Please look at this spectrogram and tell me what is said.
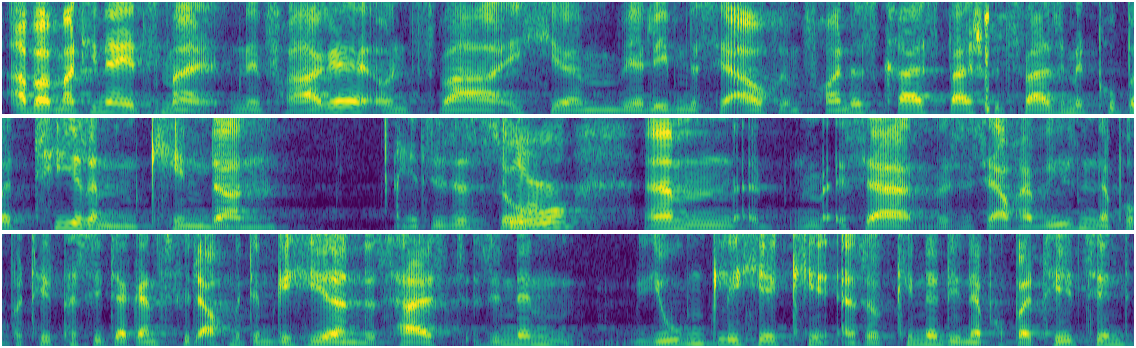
Aber Martina, jetzt mal eine Frage, und zwar, ich, ähm, wir erleben das ja auch im Freundeskreis beispielsweise mit pubertierenden Kindern. Jetzt ist es so, ja. Ähm, ist ja, es ist ja auch erwiesen, in der Pubertät passiert ja ganz viel auch mit dem Gehirn. Das heißt, sind denn Jugendliche, also Kinder, die in der Pubertät sind,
